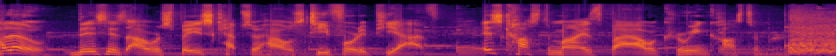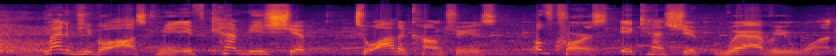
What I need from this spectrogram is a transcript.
Hello, this is our space capsule house T40PF. It's customized by our Korean customer. Many people ask me if it can be shipped to other countries. Of course, it can ship wherever you want.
